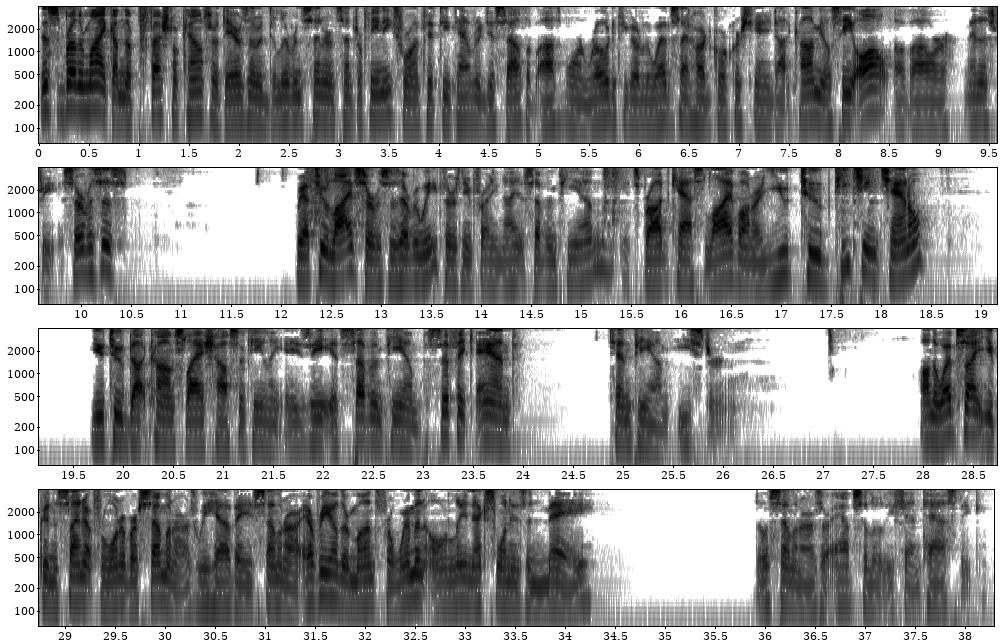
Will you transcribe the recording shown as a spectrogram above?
This is Brother Mike. I'm the professional counselor at the Arizona Deliverance Center in Central Phoenix. We're on 15th Avenue, just south of Osborn Road. If you go to the website, hardcorechristianity.com, you'll see all of our ministry services. We have two live services every week, Thursday and Friday night at 7 p.m. It's broadcast live on our YouTube teaching channel, youtube.com slash House of Healing AZ. It's 7 p.m. Pacific and 10 p.m. Eastern. On the website, you can sign up for one of our seminars. We have a seminar every other month for women only. Next one is in May. Those seminars are absolutely fantastic.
